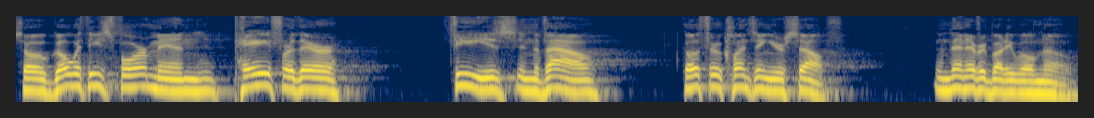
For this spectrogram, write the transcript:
So go with these four men, pay for their fees in the vow, go through cleansing yourself, and then everybody will know.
